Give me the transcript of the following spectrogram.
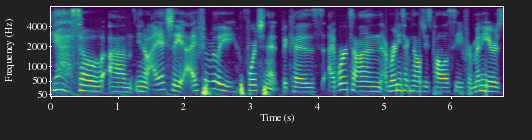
Yeah, so um, you know, I actually I feel really fortunate because I worked on emerging technologies policy for many years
